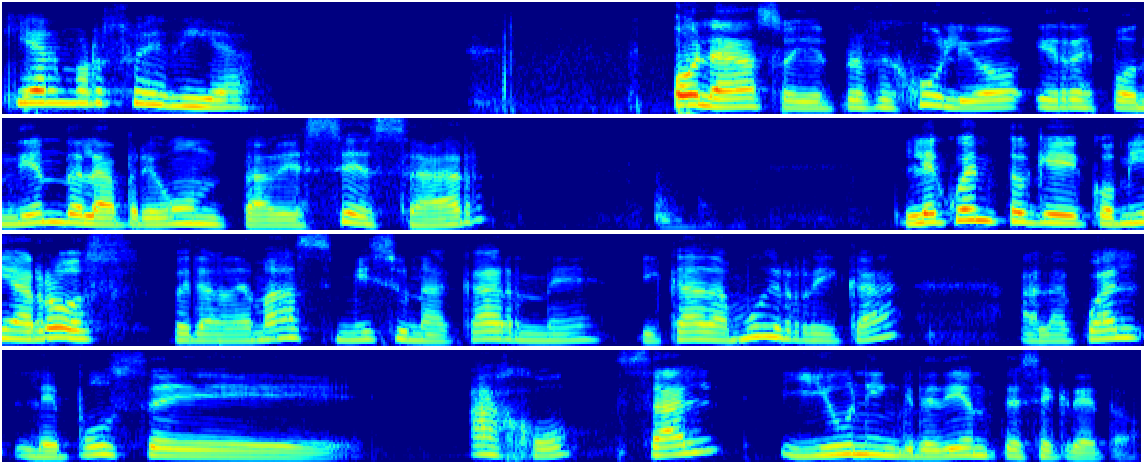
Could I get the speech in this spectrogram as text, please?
qué almorzó hoy día. Hola, soy el profe Julio y respondiendo a la pregunta de César, le cuento que comí arroz, pero además me hice una carne picada muy rica, a la cual le puse ajo, sal y un ingrediente secreto.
